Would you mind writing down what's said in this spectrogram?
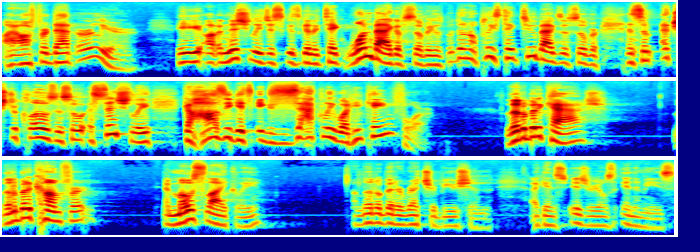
I offered that earlier. He uh, initially just is going to take one bag of silver. He goes, But no, no, please take two bags of silver and some extra clothes. And so essentially, Gehazi gets exactly what he came for a little bit of cash, a little bit of comfort, and most likely, a little bit of retribution against Israel's enemies,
